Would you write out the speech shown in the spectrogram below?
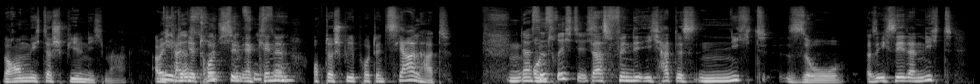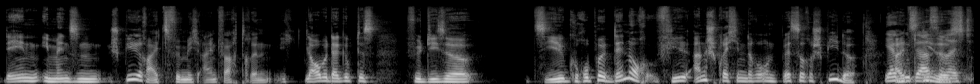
warum ich das Spiel nicht mag. Aber Nee, ich kann ja trotzdem erkennen, ob das Spiel Potenzial hat. Das Und ist richtig. Das finde ich, hat es nicht so. Also ich sehe da nicht den immensen Spielreiz für mich einfach drin. Ich glaube, da gibt es für diese Zielgruppe dennoch viel ansprechendere und bessere Spiele. Ja, als gut, da hast du dieses. recht.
